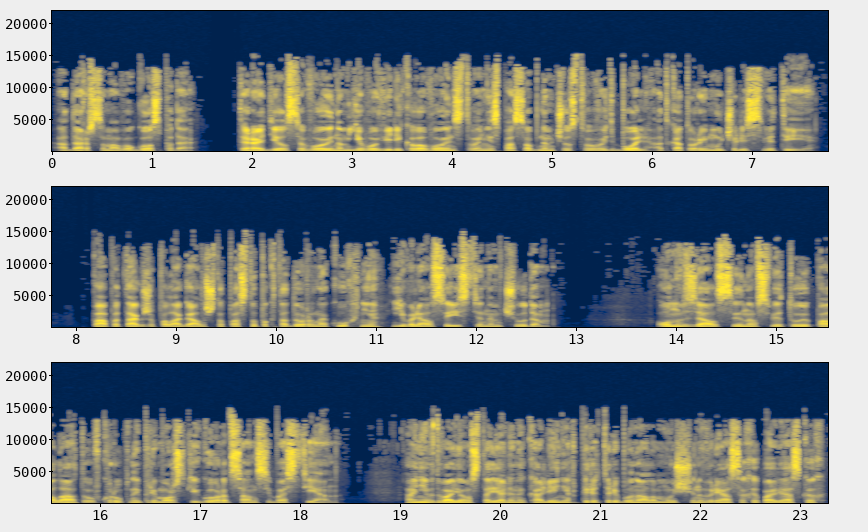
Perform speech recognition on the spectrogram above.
а дар самого Господа. Ты родился воином его великого воинства, неспособным чувствовать боль, от которой мучились святые». Папа также полагал, что поступок Тодора на кухне являлся истинным чудом он взял сына в святую палату в крупный приморский город Сан-Себастьян. Они вдвоем стояли на коленях перед трибуналом мужчин в рясах и повязках,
